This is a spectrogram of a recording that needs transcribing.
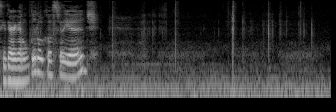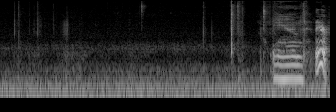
See there I got a little close to the edge. And there.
